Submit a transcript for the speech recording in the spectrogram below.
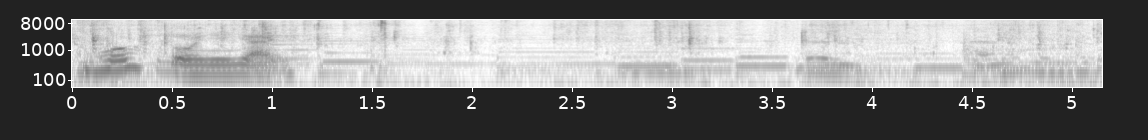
โอ้โหตัวใหญ่ๆเดินแต่ไม่ยินไม่ด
